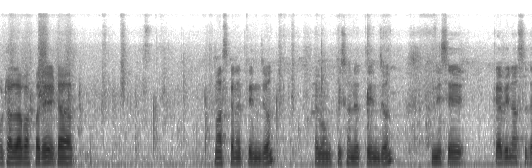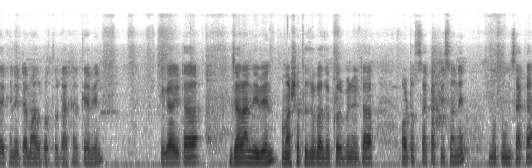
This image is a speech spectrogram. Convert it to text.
ওঠা লাভা করে এটা মাঝখানে তিনজন এবং পিছনে তিনজন। নিচে ক্যাবিন আছে, দেখেন এটা মালপত্র রাখার ক্যাবিন। এই গাড়িটা যারা নেবেন, আমার সাথে যোগাযোগ করবেন, এটা অটো চাকা পিছনে, নতুন চাকা।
